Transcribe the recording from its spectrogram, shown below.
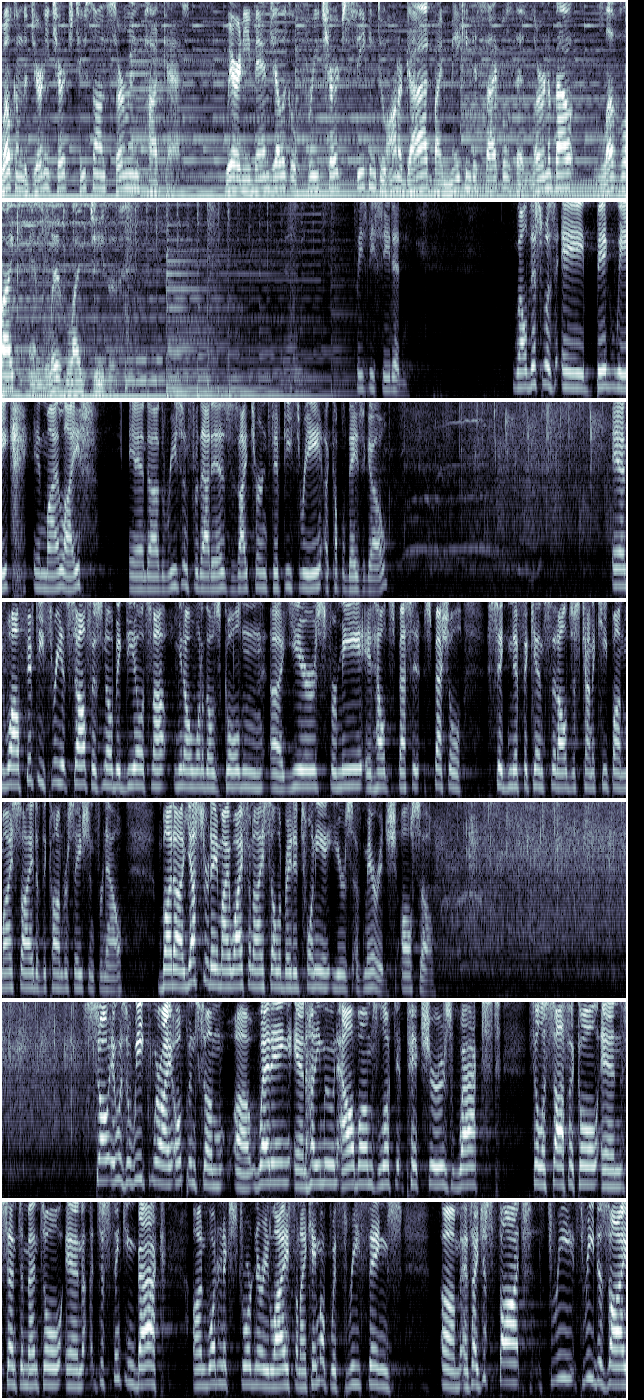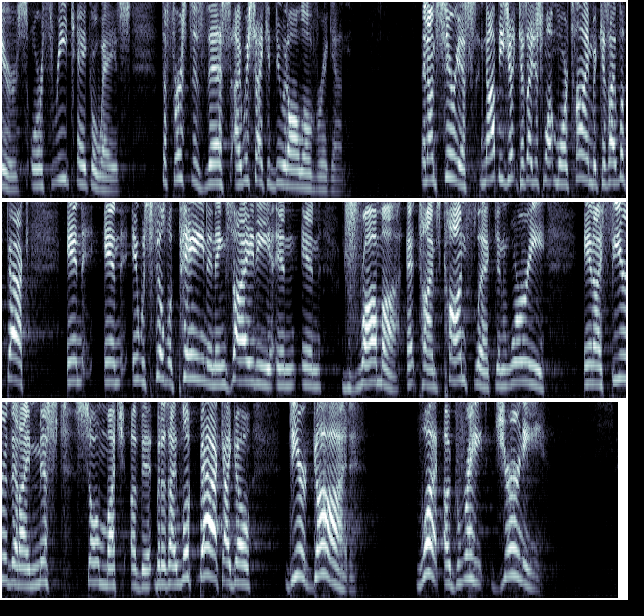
Welcome to Journey Church Tucson Sermon Podcast. We are an evangelical free church seeking to honor God by making disciples that learn about, love like, and live like Jesus. Please be seated. Well, this was a big week in my life, and uh, the reason for that is, is I turned 53 a couple days ago. And while 53 itself is no big deal, it's not, you know, one of those golden uh, years for me. It held speci- special significance that I'll just kind of keep on my side of the conversation for now. But uh, yesterday, my wife and I celebrated 28 years of marriage also. So it was a week where I opened some uh, wedding and honeymoon albums, looked at pictures, waxed philosophical and sentimental, and just thinking back on what an extraordinary life. And I came up with three things um, as I just thought three, three desires or three takeaways. The first is this I wish I could do it all over again. And I'm serious, not because I just want more time, because I look back and, and it was filled with pain and anxiety and, and drama at times, conflict and worry and I fear that I missed so much of it. But as I look back, I go, Dear God, what a great journey.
